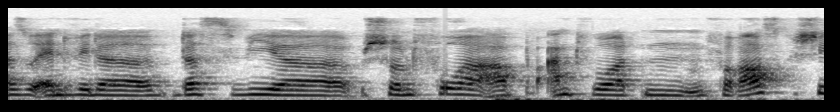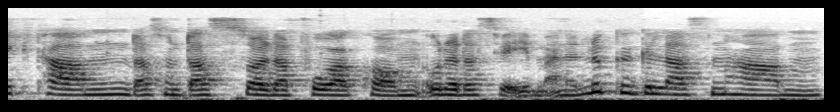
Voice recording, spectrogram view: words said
also entweder, dass wir schon vorab Antworten vorausgeschickt haben, das und das soll da vorkommen, oder dass wir eben eine Lücke gelassen haben,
